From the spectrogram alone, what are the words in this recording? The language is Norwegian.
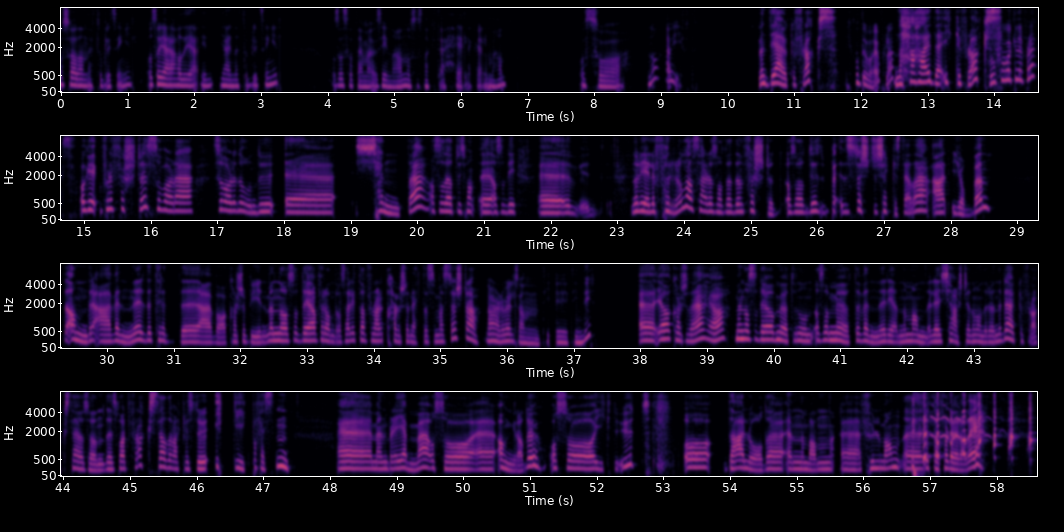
Og så hadde han nettopp blitt singel. Og så jeg, hadde jeg, jeg nettopp blitt singel. Og så satte jeg meg ved siden av han, og så snakket jeg hele kvelden med han. Og så Nå er vi gift. Men det er jo ikke flaks. Jo, det var jo flaks. Nei, det er ikke flaks. Hvorfor var ikke det flaks? Ok, For det første så var det, så var det noen du eh, kjente. Altså det at hvis man eh, Altså de eh, Når det gjelder forhold, da, så er det sånn at den første Altså det, det største sjekkestedet er jobben. Det andre er venner. Det tredje er, var kanskje byen. Men altså, det har forandra seg litt, da, for nå er det kanskje nettet som er størst. da Da er det vel sånn eh, Tinder? Eh, ja, kanskje det. ja Men altså det å møte noen Altså møte venner gjennom andre, Eller kjæreste gjennom andre venner, det er jo ikke flaks. Det er jo sånn Det som hadde flaks, det hadde vært hvis du ikke gikk på festen. Eh, men ble hjemme, og så eh, angra du, og så gikk du ut. Og der lå det en mann, eh, full mann, eh, utafor døra di.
